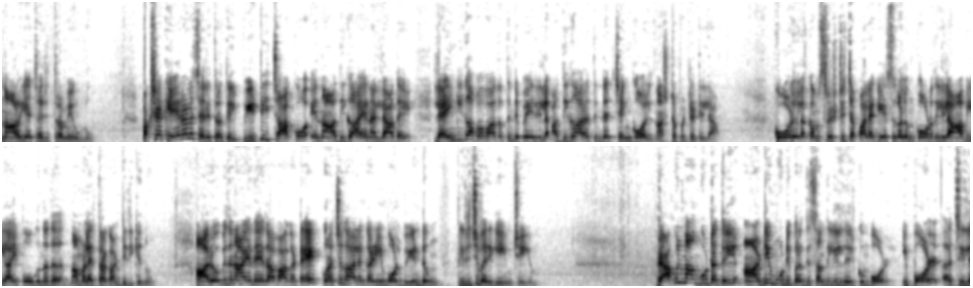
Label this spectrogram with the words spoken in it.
നാറിയ ചരിത്രമേ ഉള്ളൂ. പക്ഷെ കേരള ചരിത്രത്തിൽ പി ടി ചാക്കോ എന്ന അധികായനല്ലാതെ ലൈംഗിക അപവാദത്തിന്റെ പേരിൽ അധികാരത്തിന്റെ ചെങ്കോൽ നഷ്ടപ്പെട്ടിട്ടില്ല. കോളിളക്കം സൃഷ്ടിച്ച പല കേസുകളും കോടതിയിൽ ആവിയായി പോകുന്നത് നമ്മൾ എത്ര കണ്ടിരിക്കുന്നു. ആരോപിതനായ നേതാവാകട്ടെ കുറച്ചു കാലം കഴിയുമ്പോൾ വീണ്ടും തിരിച്ചു വരികയും ചെയ്യും. രാഹുൽ മാങ്കൂട്ടത്തിൽ അടിമുടി പ്രതിസന്ധിയിൽ നിൽക്കുമ്പോൾ ഇപ്പോൾ ചില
